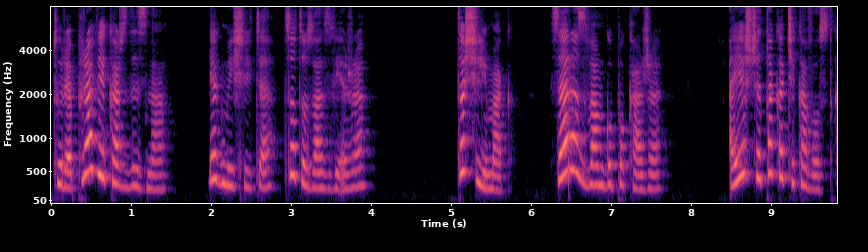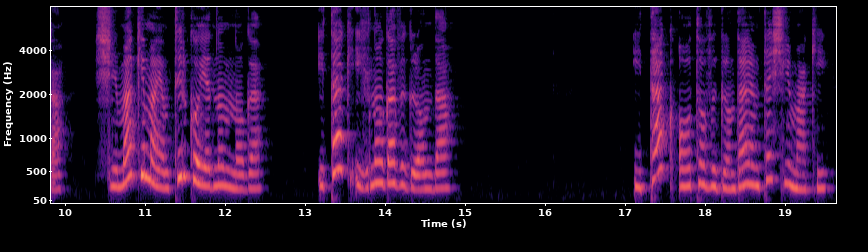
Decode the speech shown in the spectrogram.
które prawie każdy zna. Jak myślicie, co to za zwierzę? To ślimak. Zaraz Wam go pokażę. A jeszcze taka ciekawostka. Ślimaki mają tylko jedną nogę. I tak ich noga wygląda. I tak oto wyglądają te ślimaki.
